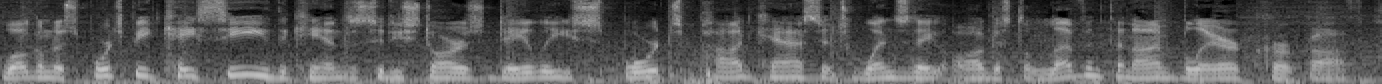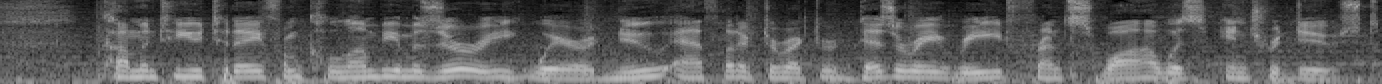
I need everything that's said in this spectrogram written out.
Welcome to SportsBeat KC, the Kansas City Stars daily sports podcast. It's Wednesday, August 11th, and I'm Blair Kerkhoff. Coming to you today from Columbia, Missouri, where new athletic director Desiree Reed Francois was introduced.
